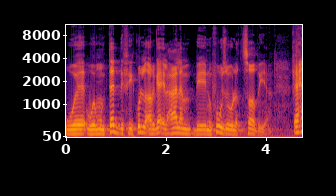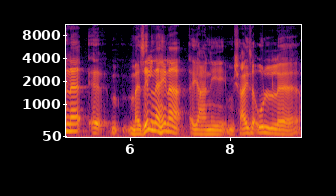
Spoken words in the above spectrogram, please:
وممتد في كل أرجاء العالم بنفوذه الاقتصادي يعني. إحنا آه، ما زلنا هنا يعني مش عايز أقول آه،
